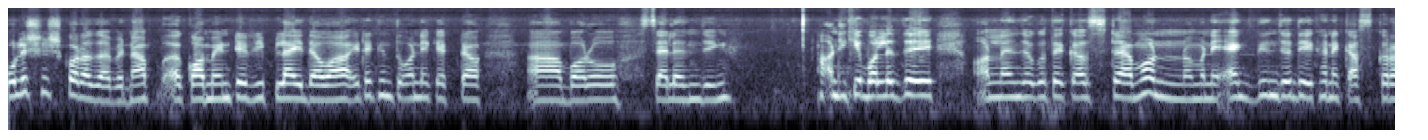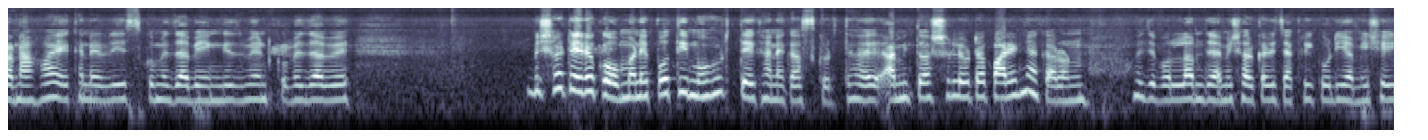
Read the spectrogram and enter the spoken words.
বলে শেষ করা যাবে না। কমেন্টের রিপ্লাই দেওয়া, এটা কিন্তু অনেক একটা বড় চ্যালেঞ্জিং অনেকে বলে যে অনলাইন জগতে কাজটা এমন মানে একদিন যদি এখানে কাজ করা না হয়, এখানে রিস্ক কমে যাবে এঙ্গেজমেন্ট কমে যাবে। বিষয়টা এরকম মানে প্রতি মুহূর্তে এখানে কাজ করতে হয়। আমি তো আসলে ওটা পারি না, কারণ ওই যে বললাম যে আমি সরকারি চাকরি করি, আমি সেই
